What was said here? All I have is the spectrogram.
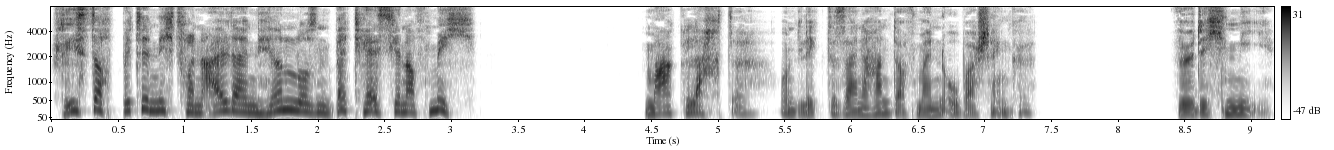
Schließ doch bitte nicht von all deinen hirnlosen Betthäschen auf mich. Mark lachte und legte seine Hand auf meinen Oberschenkel. Würde ich nie,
